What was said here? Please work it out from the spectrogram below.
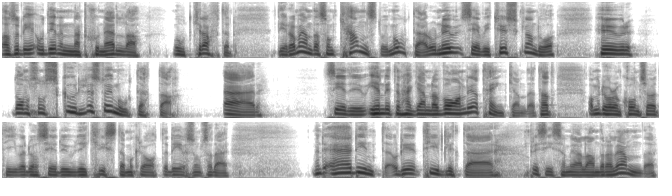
Alltså det, och det är den nationella motkraften. Det är de enda som kan stå emot det här. Och nu ser vi i Tyskland då hur de som skulle stå emot detta är CDU enligt det här gamla vanliga tänkandet. Att ja, men du har de konservativa, du har CDU, det är kristdemokrater, det är som sådär. Men det är det inte och det är tydligt där, precis som i alla andra länder.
